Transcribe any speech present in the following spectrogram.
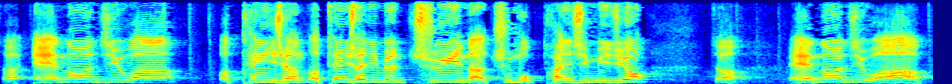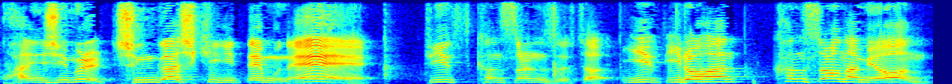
자, 에너지와 attention. attention이면 주의나 주목, 관심이죠? 자, 에너지와 관심을 증가시키기 때문에 these concerns. 자, 이, 이러한 concern 하면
